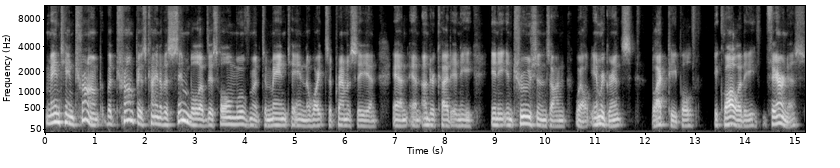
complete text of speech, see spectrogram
maintain Trump, but Trump is kind of a symbol of this whole movement to maintain the white supremacy and and and undercut any any intrusions on well immigrants, black people, equality, fairness,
